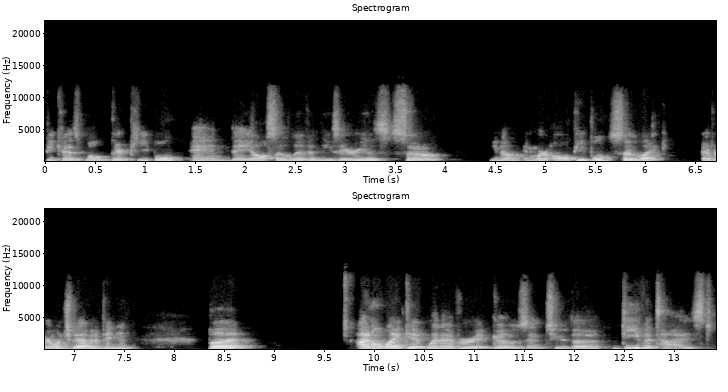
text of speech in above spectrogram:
because well they're people and they also live in these areas so you know and we're all people so like everyone should have an opinion but i don't like it whenever it goes into the divatized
